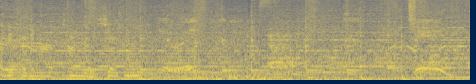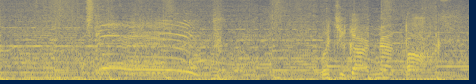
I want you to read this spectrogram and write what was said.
I'd be freaking out if Tony was chasing me. Yeah, right? What you got in that box?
